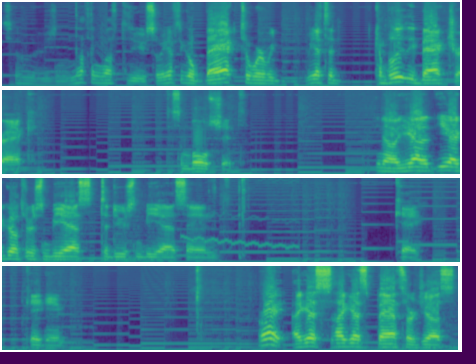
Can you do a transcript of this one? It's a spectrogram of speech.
So there's nothing left to do. So we have to go back to where we... We have to completely backtrack to some bullshit. You know, you gotta, you gotta go through some BS to do some BS and... Okay. Okay, game. Alright, I guess I guess bats are just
